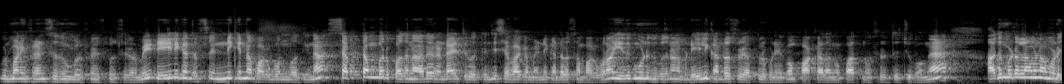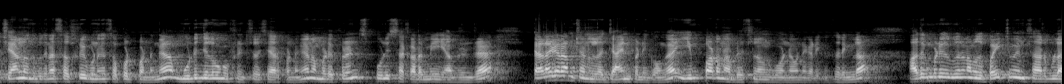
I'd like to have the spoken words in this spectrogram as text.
குட் மார்னிங் ஃப்ரெண்ட்ஸ் இது உங்கள் ஃப்ரெண்ட்ஸ் புதுசுக்கிழமை டெய்லி கண்டஸ்ட்டில் இன்றைக்கி என்ன பார்க்க போகணும்னு பார்த்தீங்கன்னா செப்டம்பர் பதினாறு ரெண்டாயிரத்தி இருபத்தஞ்சு செவ்வாய்க்கிழமை இன்னைக்கு கண்டஸ்ட் பார்க்க போகிறோம் இதுக்கு முன்னாடி பார்த்தீங்கன்னா நம்ம டெய்லி கண்டஸ்ட் அப்லோட் பண்ணியிருக்கோம். பார்க்காதவங்க பார்த்து நோட்ஸ் வச்சுக்கோங்க. அது மட்டும் இல்லாமல் நம்மளோட சேனல் வந்து பார்த்தீங்கன்னா சப்ஸ்கிரைப் பண்ணுங்கள் சப்போர்ட் பண்ணுங்கள் முடிஞ்சளவு உங்கள் ஃப்ரெண்ட்ஸில் ஷேர் பண்ணுங்கள் நம்மளுடைய ஃப்ரெண்ட்ஸ் போலீஸ் அகாடமி அப்படின்ற டெலகிராம் சேனலில் ஜாயின் பண்ணிக்கோங்க. இம்பார்ட்டன்ட் அப்டேட்ஸ்லாம் உங்களுக்கு ஒன்று ஒன்று கிடைக்கும். சரிங்களா? அதுக்கு முன்னாடி வந்து நமது பயிற்சி மையம் சார்பில்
